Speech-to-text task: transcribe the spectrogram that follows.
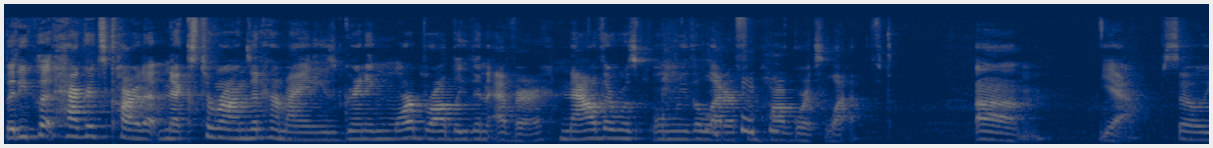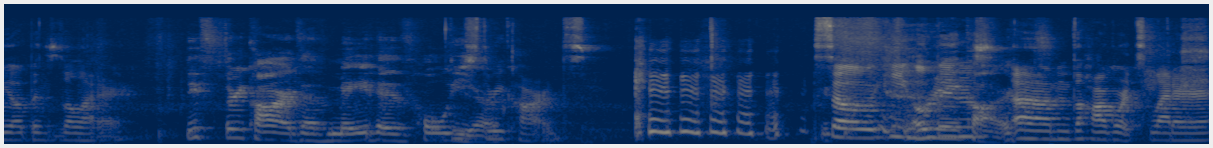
But he put Hagrid's card up next to Ron's and Hermione's, grinning more broadly than ever. Now there was only the letter from Hogwarts left. Um, yeah. So he opens the letter. These three cards have made his whole These year. three cards. So he opens um, the Hogwarts letter,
